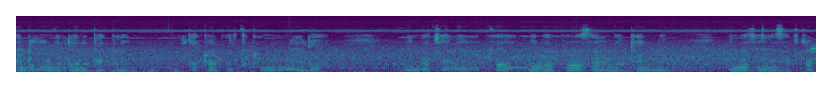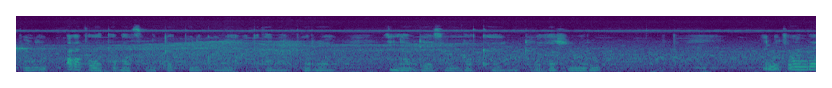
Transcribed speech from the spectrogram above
அப்படின்னு இந்த வீடியோவில் பார்க்கலாம். நம்ம சேனலுக்கு நீங்கள் புதுசாக வந்திருக்கீங்கன்னா நம்ம சேனலை சப்ஸ்கிரைப் பண்ணி பக்கத்தில் இருக்க பெல்ஸை கிளிக் பண்ணிக்கோங்க. அப்போ தான் நான் போடுற எல்லா வீடியோஸும் உங்களுக்கு நோட்டிஃபிகேஷன் வரும். இன்றைக்கி வந்து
